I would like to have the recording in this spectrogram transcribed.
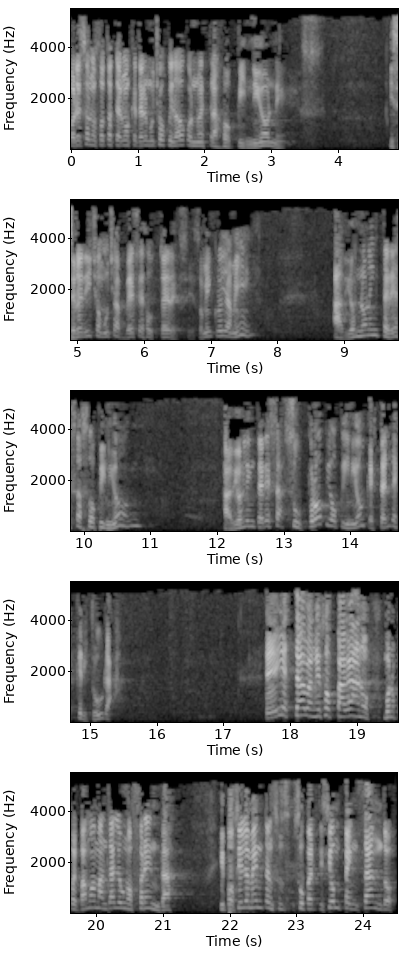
Por eso nosotros tenemos que tener mucho cuidado con nuestras opiniones. Y se lo he dicho muchas veces a ustedes, y eso me incluye a mí. A Dios no le interesa su opinión. A Dios le interesa su propia opinión que está en la escritura. Ahí estaban esos paganos. Bueno, pues vamos a mandarle una ofrenda. Y posiblemente en su superstición pensando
